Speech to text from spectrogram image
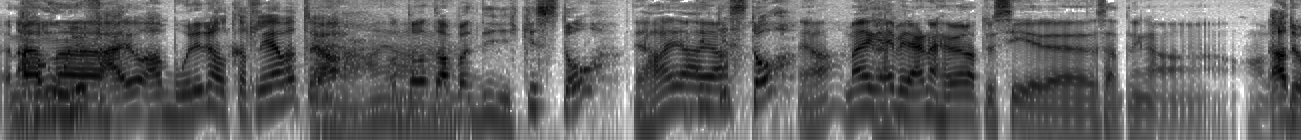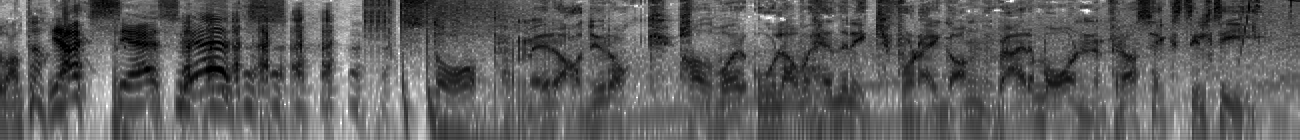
Ja, han, Oluf er jo, han bor i Ralkatlia, vet du. ja, og da, da, de ikke gikk i stå. Ja, ja, ja. gikk i stå. ja. Men jeg, jeg vil gjerne høre at du sier uh, setninga. Ja, du vant, ja. Yes, yes, yes! Stå opp med Radio Rock. Halvor, Olav og Henrik får deg i gang hver morgen fra 6 til 10.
